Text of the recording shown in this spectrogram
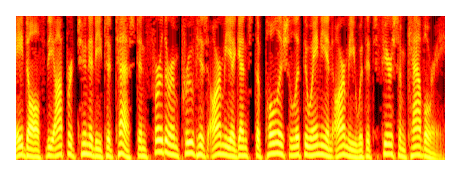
Adolf the opportunity to test and further improve his army against the Polish-Lithuanian army with its fearsome cavalry.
